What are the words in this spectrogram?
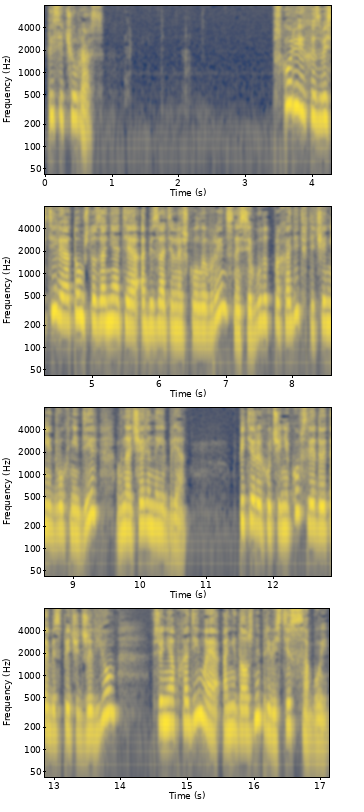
тысячу раз. Вскоре их известили о том, что занятия обязательной школы в Рейнснесе будут проходить в течение двух недель в начале ноября. Пятерых учеников следует обеспечить жильем, все необходимое они должны привезти с собой.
